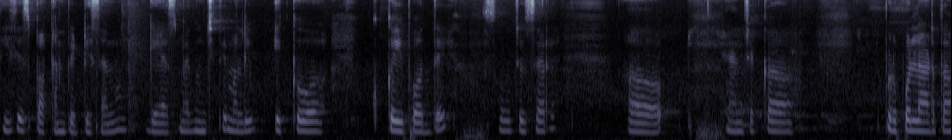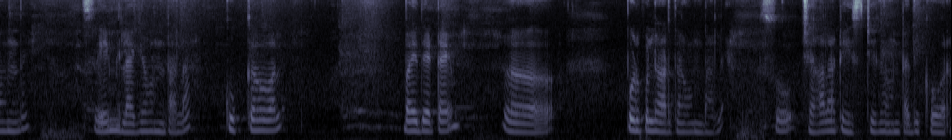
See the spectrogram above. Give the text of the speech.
తీసేసి పక్కన పెట్టేశాను. గ్యాస్ మీద ఉంచితే మళ్ళీ ఎక్కువ కుక్ అయిపోద్ది. సో చూసారా? ఏం చెక్క ఇప్పుడు పొళ్ళాడుతూ ఉంది. సేమ్ ఇలాగే ఉండాలి? కుక్ అవ్వాలి. బై ద టైం పొడుపులు ఆడుతూ ఉండాలి. సో చాలా టేస్టీగా ఉంటుంది కూర.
